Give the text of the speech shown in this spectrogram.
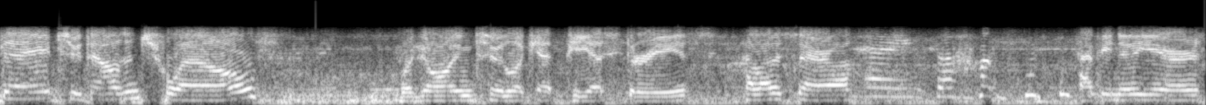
Day 2012. We're going to look at PS3s. Hello, Sarah. Hey, so Happy New Year's.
